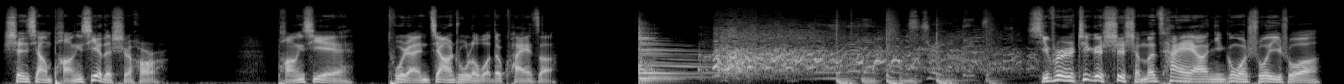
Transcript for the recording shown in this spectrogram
伸向螃蟹的时候，螃蟹突然夹住了我的筷子。媳妇儿，这个是什么菜呀？你跟我说一说，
